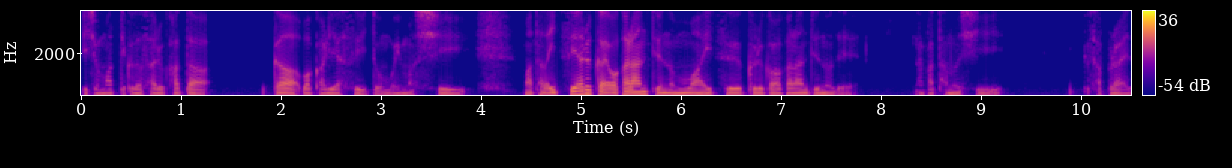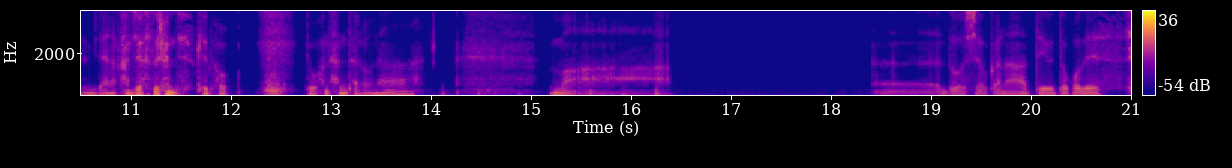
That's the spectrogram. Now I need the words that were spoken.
一応待ってくださる方が分かりやすいと思いますし、まあただいつやるかわからんっていうのもまあいつ来るかわからんっていうので、なんか楽しいサプライズみたいな感じはするんですけど、どうなんだろうな。まあ、どうしようかなっていうとこです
